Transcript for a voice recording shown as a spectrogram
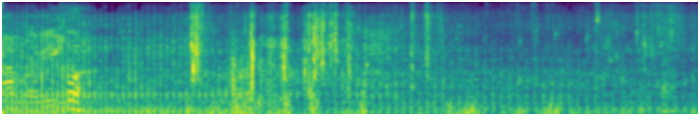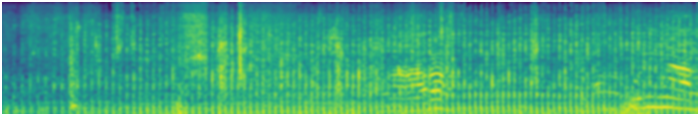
Ah, Marico. Naharang. Ang kulingan.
